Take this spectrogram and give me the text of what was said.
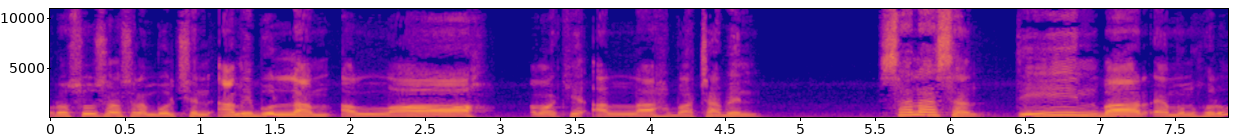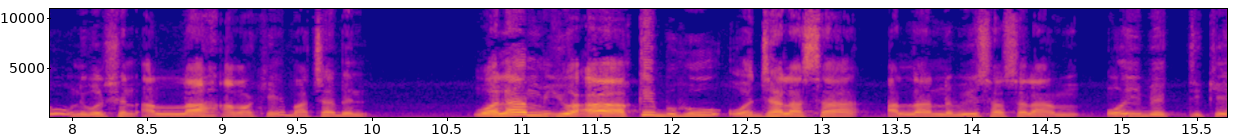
রসুল সাল্লাম বলছেন, আমি বললাম, আল্লাহ আমাকে আল্লাহ বাঁচাবেন। সালাসান তিনবার এমন হলো, উনি বলছেন, আল্লাহ আমাকে বাঁচাবেন। ওয়ালাম ইউআকিবহু ও জালাসা আল্লাহ নবী সাল্লাম ওই ব্যক্তিকে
